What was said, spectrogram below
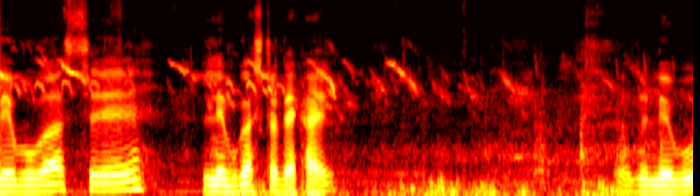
লেবু গাছে, লেবু গাছটা দেখায় যে লেবু।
